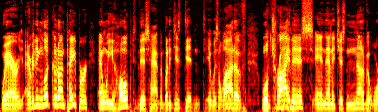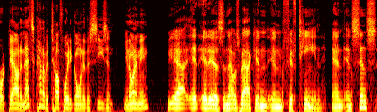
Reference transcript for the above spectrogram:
where everything looked good on paper, and we hoped this happened, but it just didn't. It was a lot of we'll try this, and then it just none of it worked out, and that's kind of a tough way to go into the season. You know what I mean? Yeah, it, it is, and that was back in in fifteen, and and since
